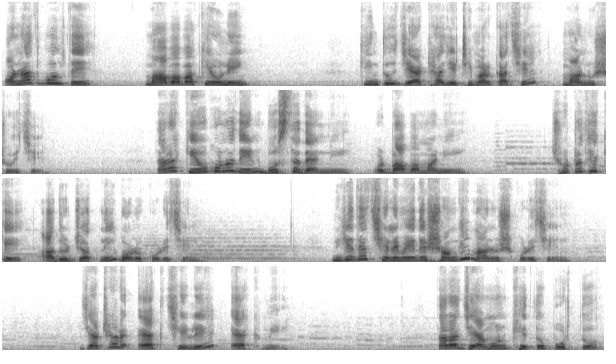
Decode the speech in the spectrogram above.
অনাথ বলতে মা বাবা কেউ নেই। কিন্তু জ্যাঠা জেঠিমার কাছে মানুষ হয়েছে। তারা কেউ কোনো দিন বুঝতে দেননি ওর বাবা মা নেই। ছোট থেকে আদর যত্নেই বড় করেছেন। নিজেদের ছেলে মেয়েদের সঙ্গেই মানুষ করেছেন। জ্যাঠার এক ছেলে, এক মেয়ে। তারা যেমন খেত, পড়তো,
